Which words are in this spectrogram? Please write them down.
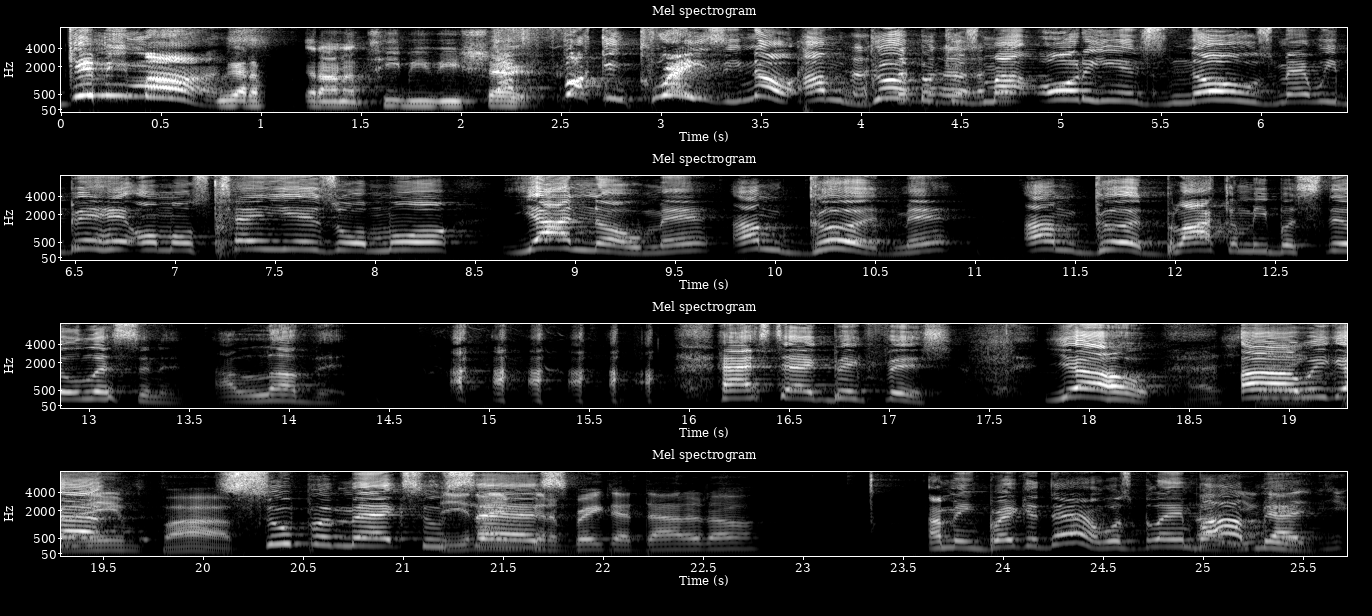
Give me mine. We gotta put that on a TBV shirt. That's fucking crazy. No, I'm good because my audience knows, man. We've been here almost 10 years or more. Y'all know, man. I'm good, man. I'm good. Blocking me, but still listening. I love it. Hashtag big fish. Yo, uh, we got blame Bob. Super Max who So you're not says, gonna break that down at all? I mean, break it down. What's blame No, Bob mean? got- you-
